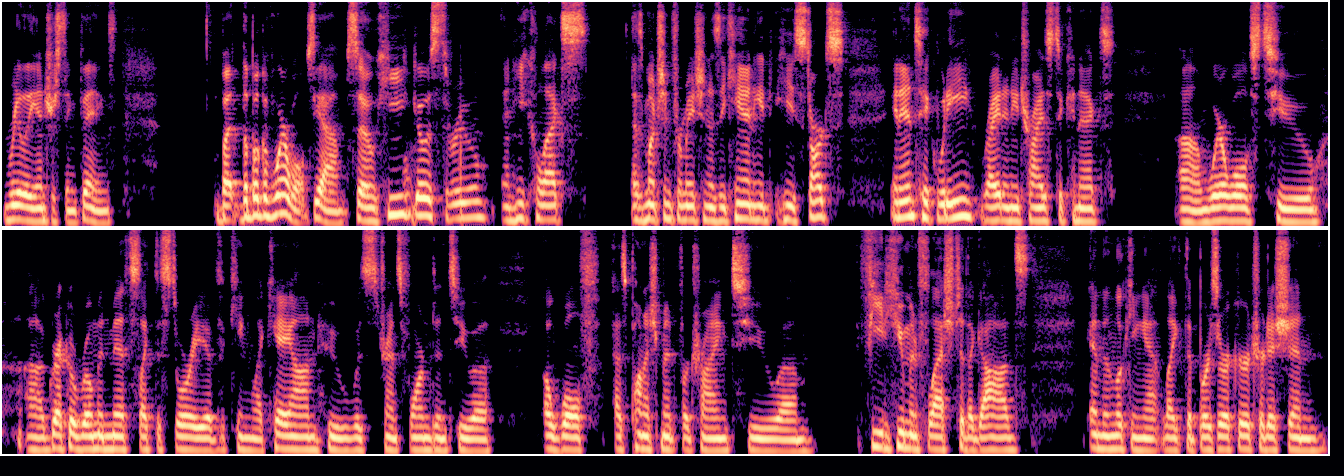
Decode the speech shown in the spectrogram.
really interesting things but the book of werewolves yeah. So he goes through and he collects as much information as he can. He he starts in antiquity right? And he tries to connect um, werewolves to uh, greco-roman myths like the story of the king lycaon who was transformed into a, a wolf as punishment for trying to um, feed human flesh to the gods. And then looking at like the berserker tradition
